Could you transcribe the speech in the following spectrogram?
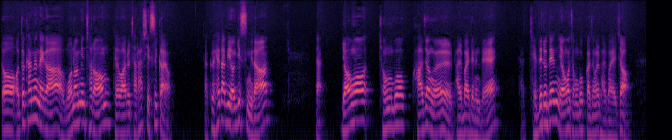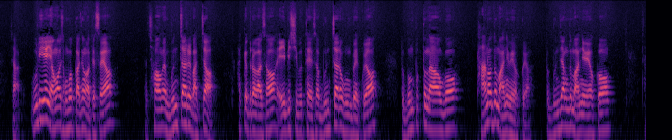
또 어떻게 하면 내가 원어민처럼 대화를 잘 할 수 있을까요? 자, 그 해답이 여기 있습니다. 자, 영어 정복 과정을 밟아야 되는데 자, 제대로 된 영어 정복 과정을 밟아야죠. 자, 우리의 영어 정복 과정은 어땠어요? 자, 처음에 문자를 봤죠. 학교 들어가서 ABC부터 해서 문자로 공부했고요. 또 문법도 나오고 단어도 많이 외웠고요. 또 문장도 많이 외웠고 자,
